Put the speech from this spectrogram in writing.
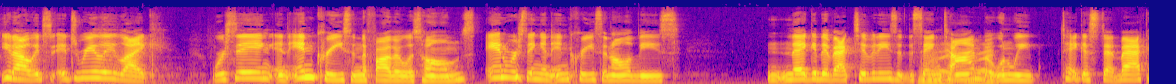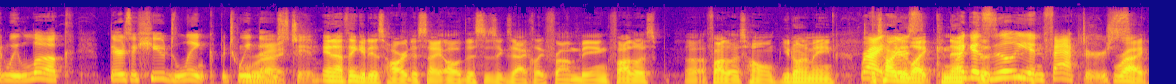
you know, it's it's really like we're seeing an increase in the fatherless homes and we're seeing an increase in all of these negative activities at the same Right, time, right. but when we take a step back and we look, there's a huge link between those two. And I think it is hard to say, oh, this is exactly from being fatherless, uh, fatherless home. You know what I mean? Right. It's hard to like connect. like a the- zillion factors. Right.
